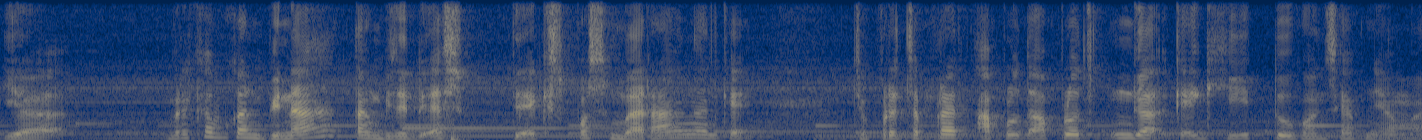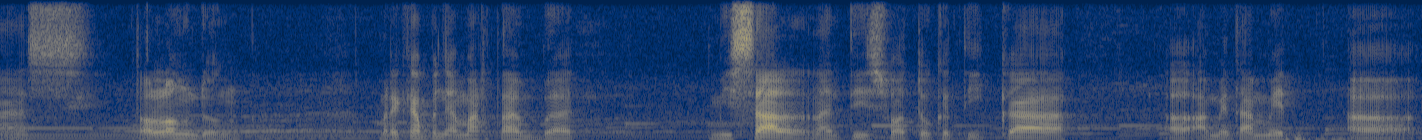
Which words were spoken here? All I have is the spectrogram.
Ya mereka bukan binatang bisa diekspos sembarangan kayak cepret-cepret upload-upload nggak kayak gitu konsepnya mas. Tolong dong mereka punya martabat. Misal nanti suatu ketika uh, amit-amit uh,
